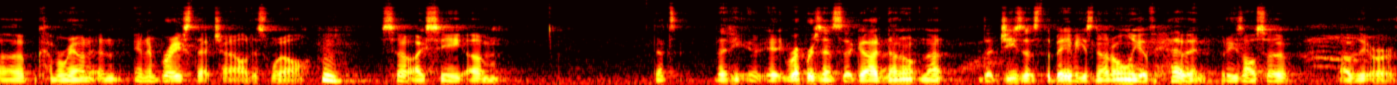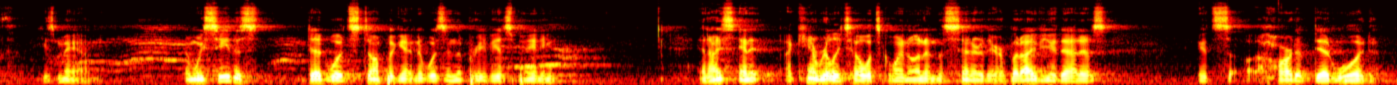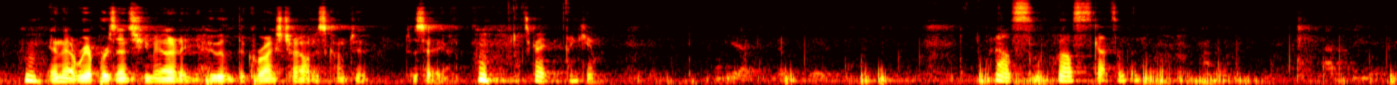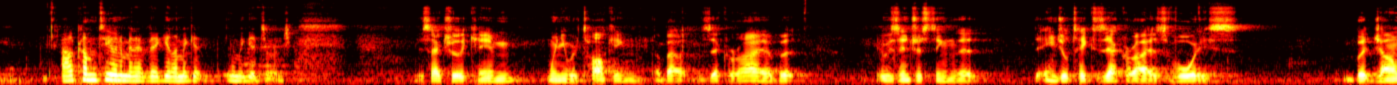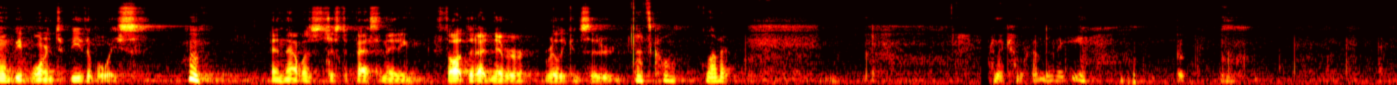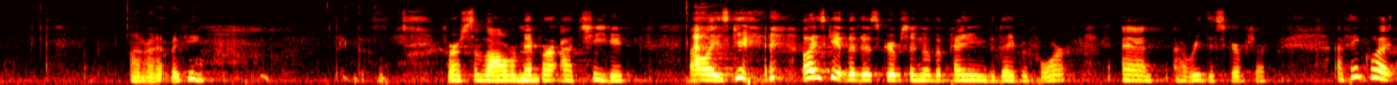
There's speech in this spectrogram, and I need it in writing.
uh, come around and, and embrace that child as well. So I see um, that's that he, it represents that God not, not that Jesus, the baby, is not only of heaven, but he's also of the earth. He's man. And we see this dead wood stump again. It was in the previous painting. And I s- and it I can't really tell what's going on in the center there, but I view that as it's a heart of dead wood, and that represents humanity, who the Christ child has come to to save. Hmm, That's great. Thank you. What else? Who else has got something? I'll come to you in a minute, Vicki. Let me get let me get George. This actually came when you were talking about Zechariah, but it was interesting that the angel takes Zechariah's voice, but John will be born to be the voice. Hmm. And that was just a fascinating thought that I'd never really considered. That's cool. Love it. I'm gonna come around to Vicki. All right, Vicki. Take this. First of all, remember I cheated. I always get, always get the description of the painting the day before, and I read the scripture. I think what,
